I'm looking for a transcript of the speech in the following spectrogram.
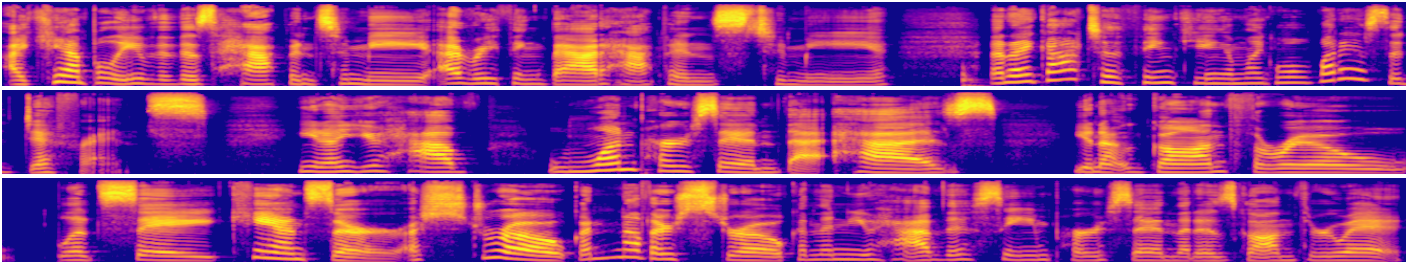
I can't believe that this happened to me. Everything bad happens to me. And I got to thinking, I'm like, well, what is the difference? You know, you have one person that has, you know, gone through let's say cancer, a stroke, another stroke, and then you have this same person that has gone through it.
